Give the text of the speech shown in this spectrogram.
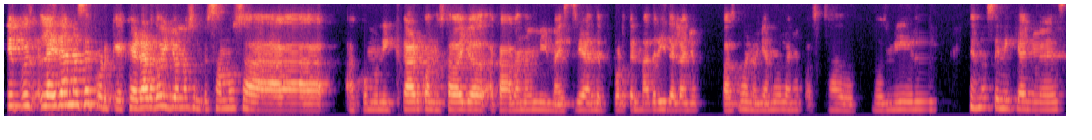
pues la idea nace porque Gerardo y yo nos empezamos a, a comunicar cuando estaba yo acabando mi maestría en deporte en Madrid el año pasado, bueno, ya no el año pasado, 2000, ya no sé ni qué año es,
